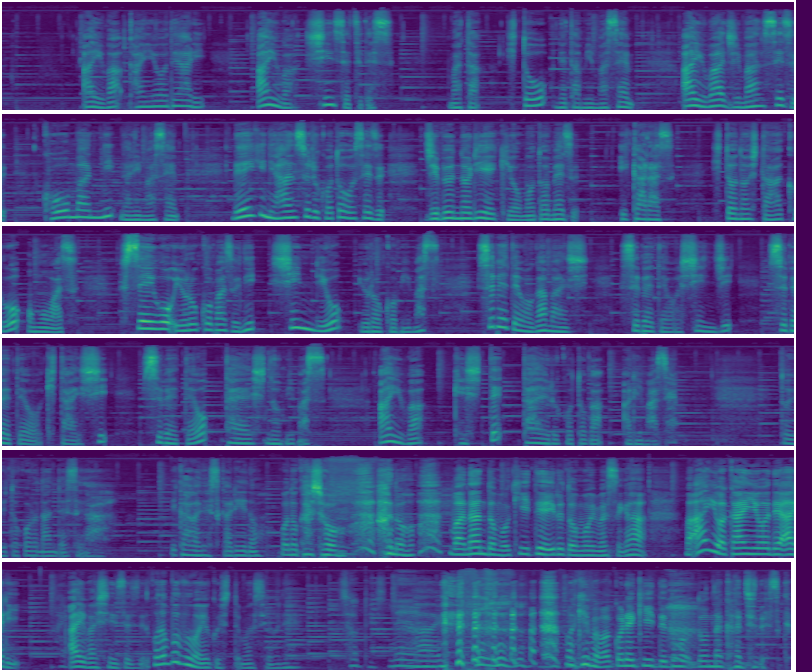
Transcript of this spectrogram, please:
愛は寛容であり愛は親切です。また人を妬みません。愛は自慢せず高慢になりません。礼儀に反することをせず自分の利益を求めず怒らず人のした悪を思わず不正を喜ばずに真理を喜びます。すべてを我慢しすべてを信じすべてを期待しすべてを耐え忍びます。愛は決して耐えることがありません。というところなんですが。いかがですかリーノこの箇所を あの、まあ、何度も聞いていると思いますが、まあ、愛は寛容であり、愛は親切でこの部分はよく知ってますよね。そうですね。はい。まあ、キバはこれ聞いてどどんな感じですか？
